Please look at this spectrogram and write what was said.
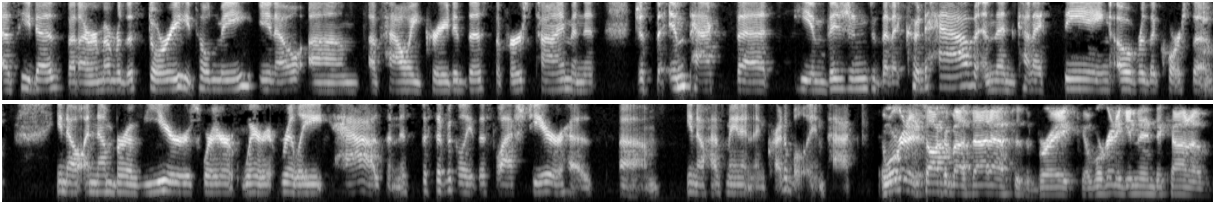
as he does. But I remember the story he told me, you know, um, of how he created this the first time and it just the impact that he envisioned that it could have and then kind of seeing over the course of you know a number of years where where it really has and specifically this last year has um, you know has made an incredible impact. And we're going to talk about that after the break we're going to get into kind of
